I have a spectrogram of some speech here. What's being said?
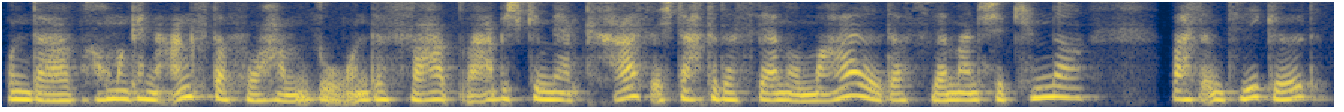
Und da braucht man keine Angst davor haben so. Und das war, habe ich gemerkt, krass. Ich dachte, das wäre normal, dass wenn man für Kinder was entwickelt,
